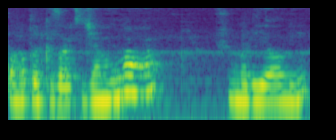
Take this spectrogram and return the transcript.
Daha da kızartacağım bunu ama şunu da bir yağlayayım.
